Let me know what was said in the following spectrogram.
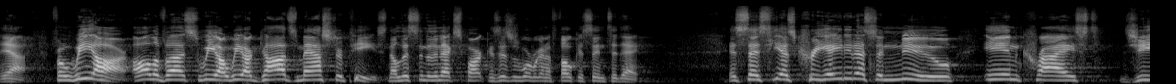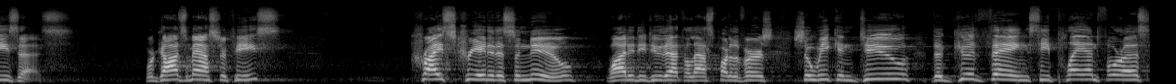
Yeah. For we are, all of us, we are, we are God's masterpiece. Now listen to the next part because this is where we're going to focus in today. It says, He has created us anew in Christ Jesus. We're God's masterpiece. Christ created us anew. Why did he do that? The last part of the verse. So we can do the good things he planned for us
